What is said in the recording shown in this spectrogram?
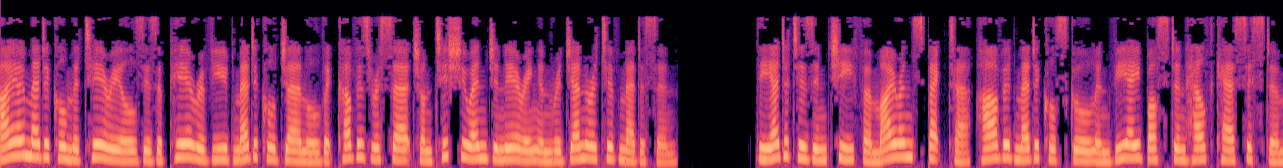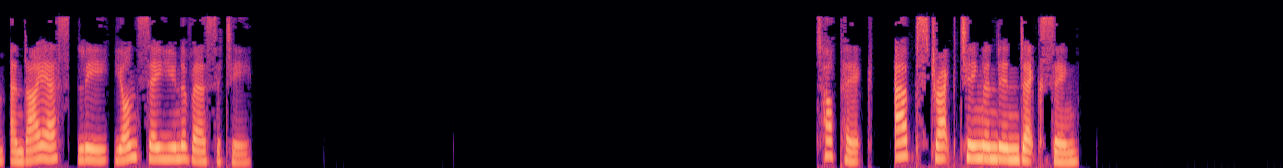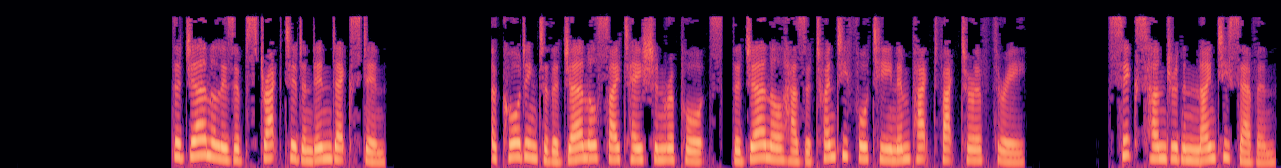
Biomedical Materials is a peer-reviewed medical journal that covers research on tissue engineering and regenerative medicine. The editors-in-chief are Myron Spector Harvard Medical School and VA Boston Healthcare System and I.S. Lee Yonsei University. Topic: Abstracting and indexing. The journal is abstracted and indexed in According to the Journal Citation Reports, the journal has a 2014 impact factor of 3.697.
